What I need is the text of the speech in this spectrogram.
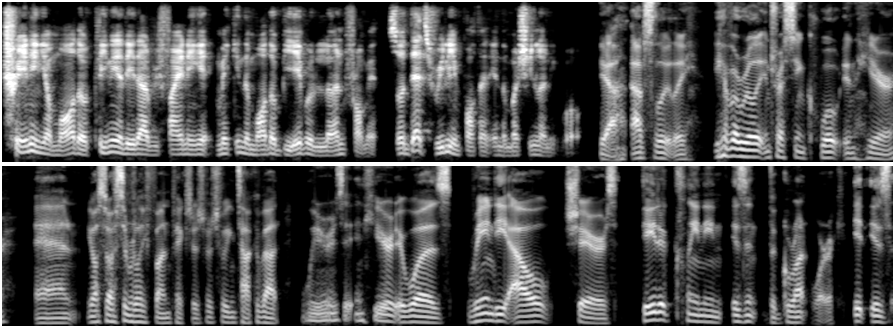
training your model, cleaning the data, refining it, making the model be able to learn from it. So that's really important in the machine learning world. Yeah, absolutely. You have a really interesting quote in here. And you also have some really fun pictures, which we can talk about. Where is it in here? It was Randy Au shares data cleaning isn't the grunt work, it is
